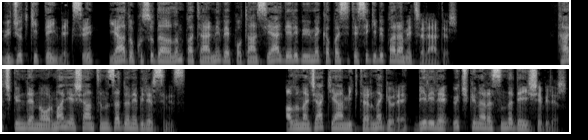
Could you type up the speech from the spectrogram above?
vücut kitle indeksi, yağ dokusu dağılım paterni ve potansiyel deri büyüme kapasitesi gibi parametrelerdir kaç günde normal yaşantınıza dönebilirsiniz. Alınacak yağ miktarına göre 1 ile 3 gün arasında değişebilir.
